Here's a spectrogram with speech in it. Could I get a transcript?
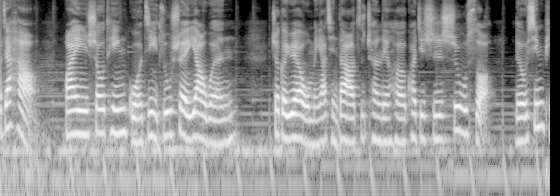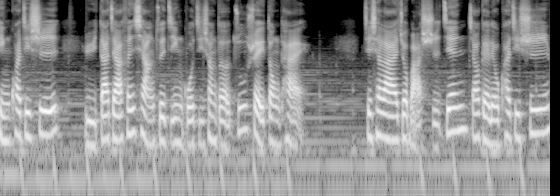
大家好，欢迎收听国际租税要闻。这个月我们邀请到自诚联合会计师事务所刘新平会计师，与大家分享最近国际上的租税动态。接下来就把时间交给刘会计师。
